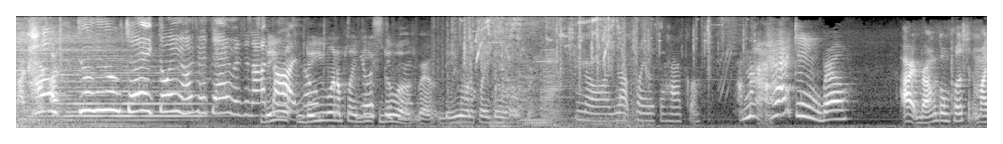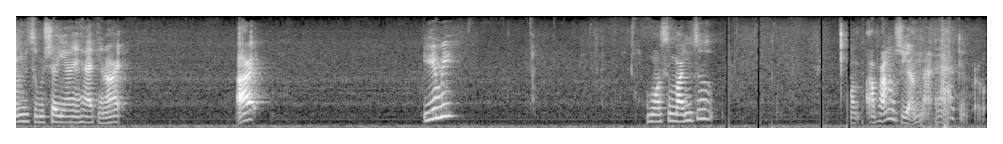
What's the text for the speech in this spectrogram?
I, How do you take 300 damage and do you, die? do you want to play du- duos, bro? Do you want to play duos, bro? No, I'm not playing with a hacker. I'm not hacking, bro. Alright, bro, I'm gonna post it on my YouTube and show you I ain't hacking, alright? Alright? You hear me? You wanna see my YouTube? I, I promise you, I'm not hacking, bro.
